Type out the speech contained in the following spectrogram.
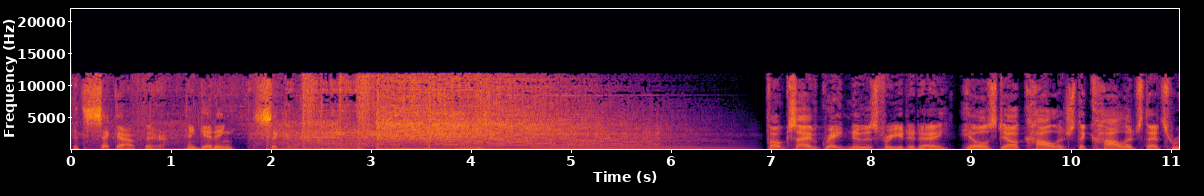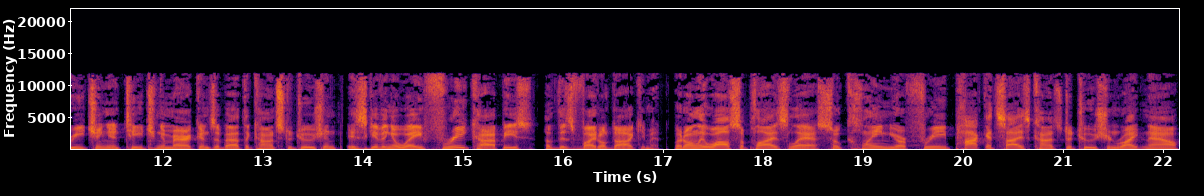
It's sick out there and getting sicker. Folks, I have great news for you today. Hillsdale College, the college that's reaching and teaching Americans about the Constitution, is giving away free copies of this vital document, but only while supplies last. So claim your free pocket-sized Constitution right now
